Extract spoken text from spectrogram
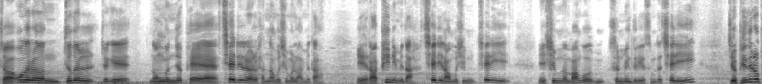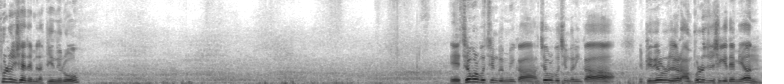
자 오늘은 저들 저기 농원 옆에 체리를 한 나무 심으려 합니다. 예, 라핀입니다. 체리 나무 심 체리 예, 심는 방법 설명드리겠습니다. 체리 저 비닐로 풀어주셔야 됩니다. 비닐로. 예, 접을 붙인 겁니까? 접을 붙인 거니까 비닐로 이걸 안 풀어주시게 되면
